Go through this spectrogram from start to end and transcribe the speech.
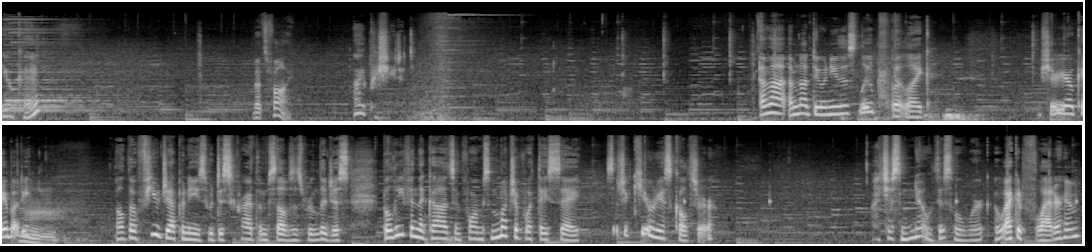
you okay? That's fine. I appreciate it. I'm not I'm not doing you this loop, but like you sure you're okay, buddy? Hmm. Although few Japanese would describe themselves as religious, belief in the gods informs much of what they say. Such a curious culture. I just know this will work. Oh, I could flatter him?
